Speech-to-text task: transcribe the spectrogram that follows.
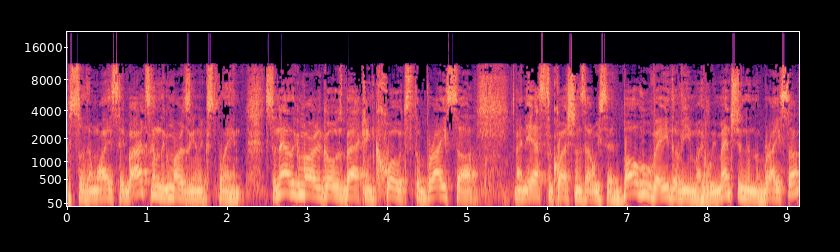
So then why you say Ba'atzchem, the Gemara is going to explain. So now the Gemara goes back and quotes the Brisa and asks the questions that we said. Bohu ve'edavimai. We mentioned in the Brisa,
